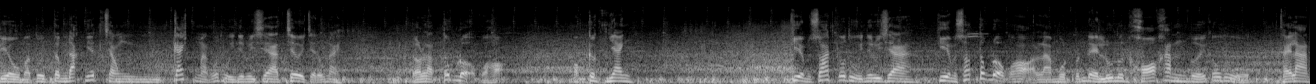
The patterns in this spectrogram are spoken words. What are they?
điều mà tôi tâm đắc nhất trong cách mà cầu thủ Indonesia chơi trận đấu này. Đó là tốc độ của họ. Họ cực nhanh. Kiểm soát cầu thủ Indonesia, kiểm soát tốc độ của họ là một vấn đề luôn luôn khó khăn với cầu thủ Thái Lan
